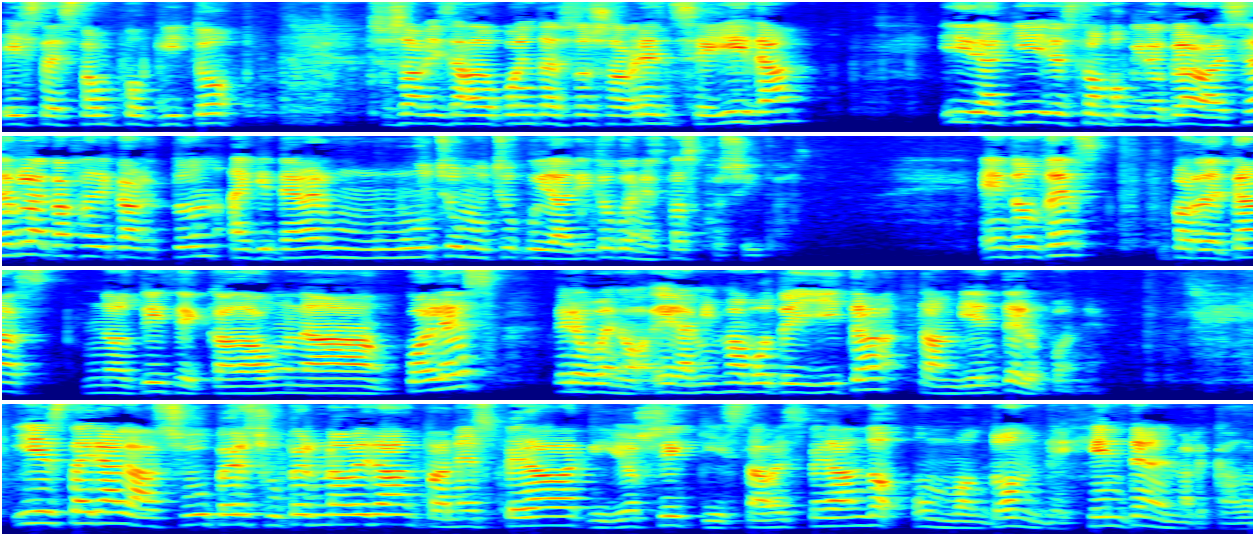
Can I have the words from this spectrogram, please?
esta está un poquito... Si os habéis dado cuenta, esto se abre enseguida. Y de aquí está un poquito claro. Al ser la caja de cartón hay que tener mucho, mucho cuidadito con estas cositas. Entonces, por detrás nos dice cada una cuál es, pero bueno, en la misma botellita también te lo pone. Y esta era la súper, súper novedad tan esperada que yo sé que estaba esperando un montón de gente en el mercado.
